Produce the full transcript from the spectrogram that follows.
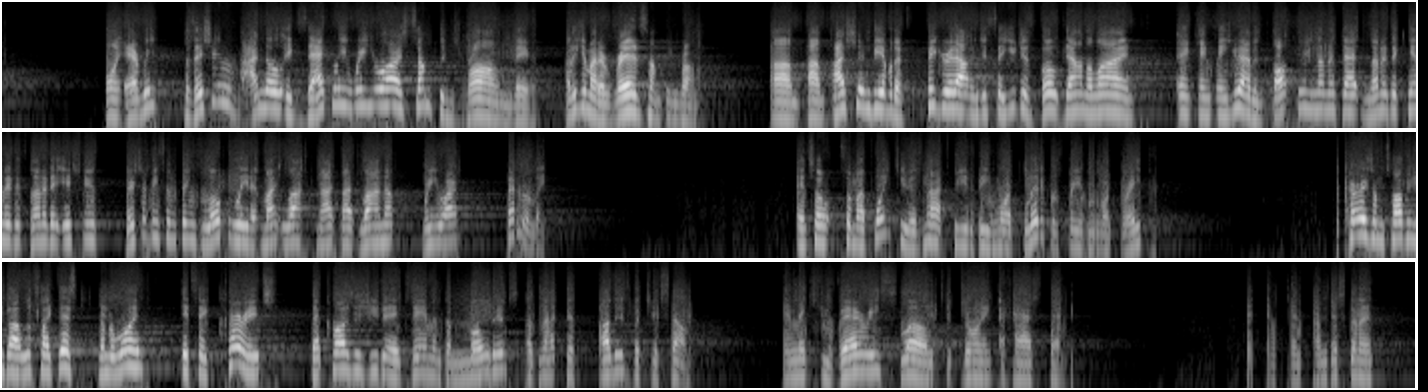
On every position, I know exactly where you are. Something's wrong there. I think you might have read something wrong. Um, um, I shouldn't be able to figure it out and just say, you just vote down the line and, and, and, you haven't thought through none of that, none of the candidates, none of the issues. There should be some things locally that might not, not line up where you are federally. And so, so my point to you is not for you to be more political, for you to be more courageous The courage I'm talking about looks like this. Number one, it's a courage that causes you to examine the motives of not just others, but yourself. And makes you very slow to join a hashtag. And, and I'm just going to,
